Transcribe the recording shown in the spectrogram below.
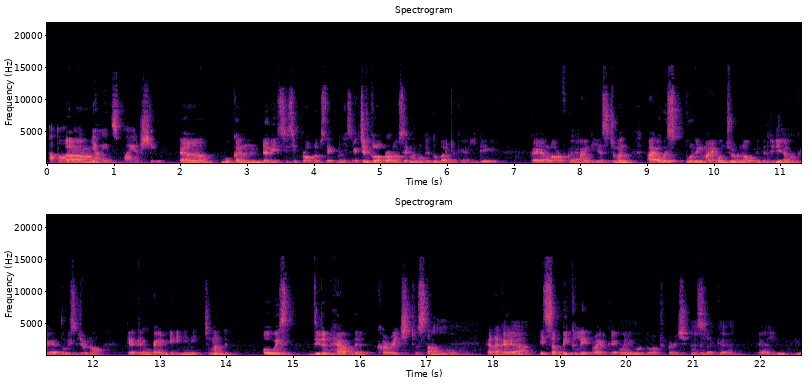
atau apa Um, yang inspires you Eh, bukan dari sisi problem statementnya sih. Actually kalau problem statement waktu itu banyak ya ide kayak a lot of kayak Hmm. ideas. Cuman I always put in my own journal gitu. Jadi Hmm. aku kayak tulis journal. Kira-kira aku pengen bikin ini nih. Cuman always didn't have the courage to start. Hmm. Karena kayak it's a big leap right. Kayak when you go to entrepreneurship, it's Hmm, like a, hmm, uh, you you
